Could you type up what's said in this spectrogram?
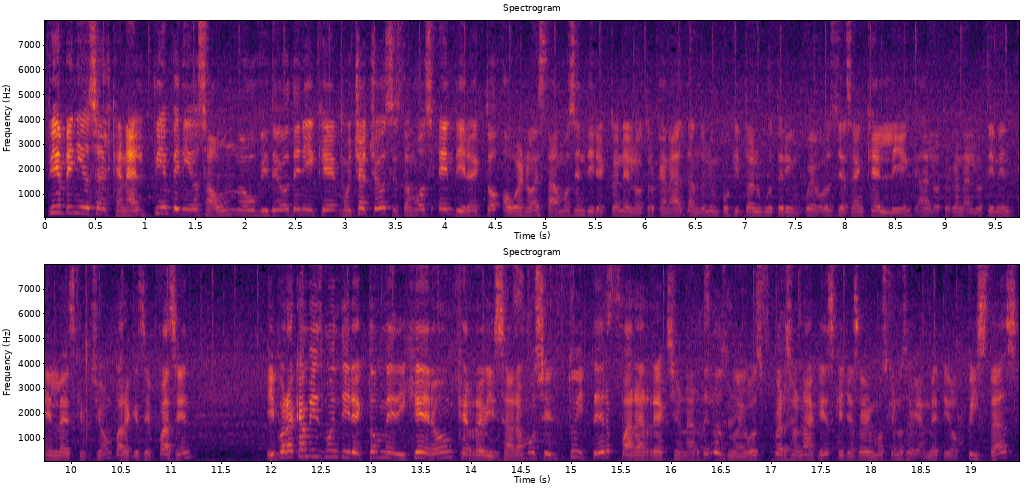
Bienvenidos al canal, bienvenidos a un nuevo video de Nike. Muchachos, estamos en directo, o bueno, estábamos en directo en el otro canal dándole un poquito al Wuthering Juegos Ya saben que el link al otro canal lo tienen en la descripción para que se pasen. Y por acá mismo en directo me dijeron que revisáramos el Twitter para reaccionar de los nuevos personajes Que ya sabemos que nos habían metido pistas.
